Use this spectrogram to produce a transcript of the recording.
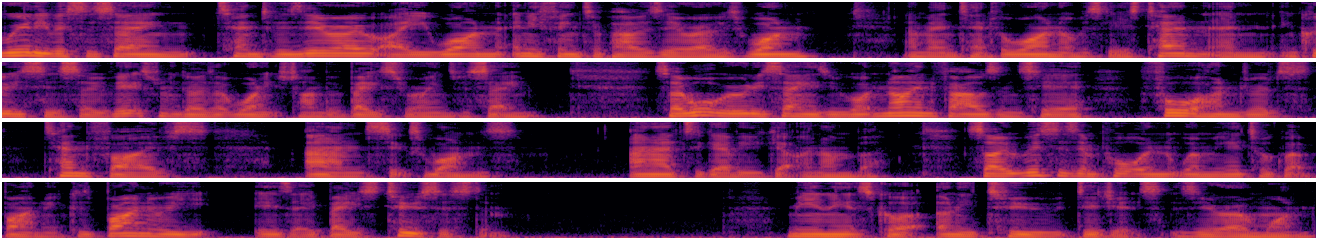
really this is saying 10 to the 0, i.e. 1, anything to the power 0 is 1, and then 10 to the 1 obviously is 10 and increases, so the exponent goes up 1 each time, but the base remains the same. So what we're really saying is we've got 9 thousands here, 4 hundreds, 10 fives, and 6 ones. And add together you get a number. So this is important when we talk about binary, because binary is a base 2 system, meaning it's got only two digits, 0 and 1.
